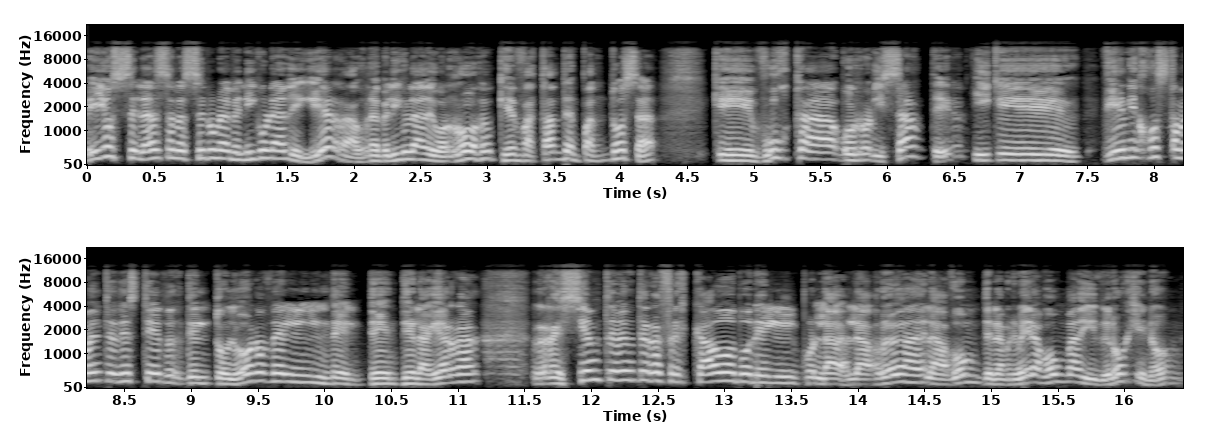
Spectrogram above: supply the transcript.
Ellos se lanzan a hacer una película de guerra, una película de horror que es bastante espantosa, que busca horrorizarte y que viene justamente de este, del dolor del, de, de la guerra, recientemente refrescado por, el, por la, la prueba de la, bom- de la primera bomba de hidrógeno,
